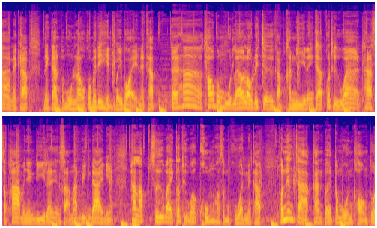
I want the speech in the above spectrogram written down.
มากๆนะครับ ในการประมูลเราก็ไม่ได้เห็นบ่อยๆนะครับ แต่ถ้าเข้าประมูลแล้วเราได้เจอกับคันนี้นะครับ ก็ถือว่าถ้าสภาพมันยังดีและยังสามารถวิ่งได้เนี่ย ถ้ารับซื้อไว้ก็ถือว่าคุ้มพอสมควรนะครับ เพราะเนื่องจากการเปิดประมูลของตัว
